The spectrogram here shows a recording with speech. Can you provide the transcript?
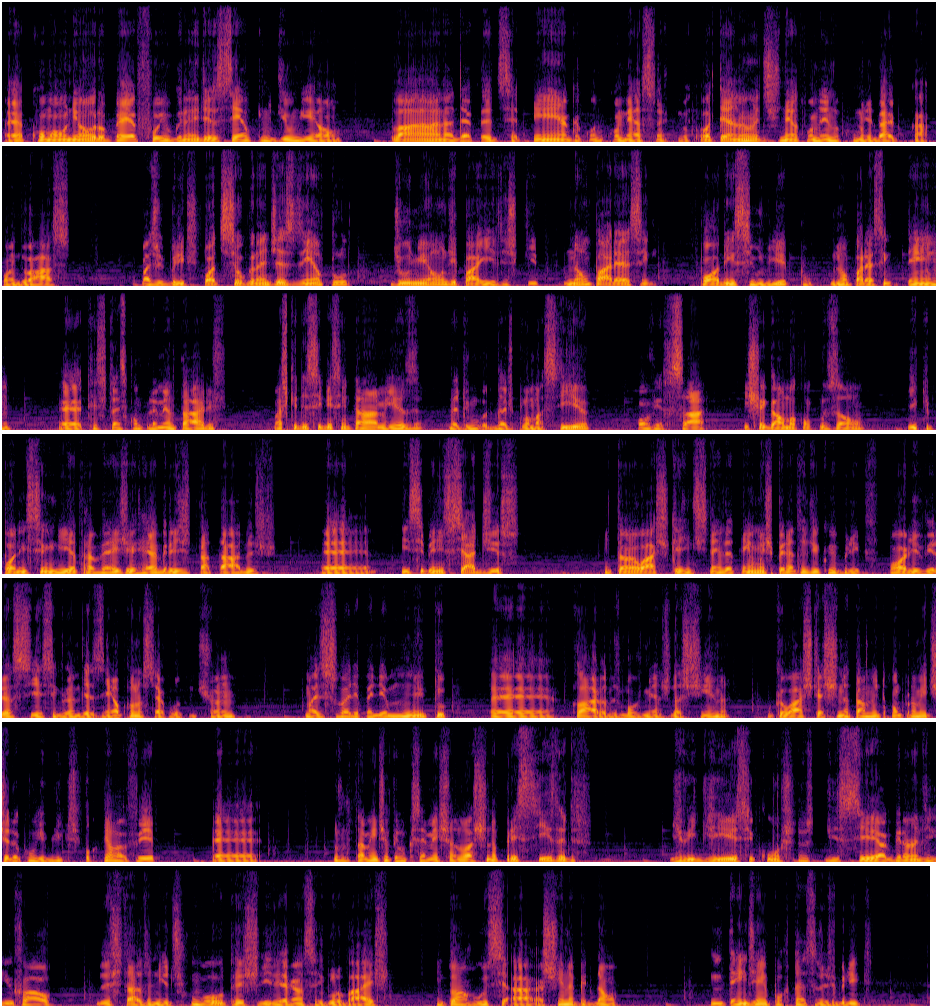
é, como a União Europeia foi o grande exemplo de união lá na década de 70, quando começa, ou até antes, né, é na comunidade do carbono do aço, mas o BRICS pode ser o grande exemplo de união de países que não parecem podem se unir, não parecem que têm é, questões complementares, mas que decidem sentar na mesa da, da diplomacia, conversar e chegar a uma conclusão de que podem se unir através de regras, de tratados é, e se beneficiar disso. Então eu acho que a gente ainda tem uma esperança de que o BRICS pode vir a ser esse grande exemplo no século XXI, mas isso vai depender muito, é, claro, dos movimentos da China. O que eu acho que a China está muito comprometida com o BRICS porque ela vê é, justamente aquilo que você mencionou, a China precisa dividir esse custo de ser a grande rival dos Estados Unidos com outras lideranças globais. Então a Rússia, a China, perdão, entende a importância dos BRICS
